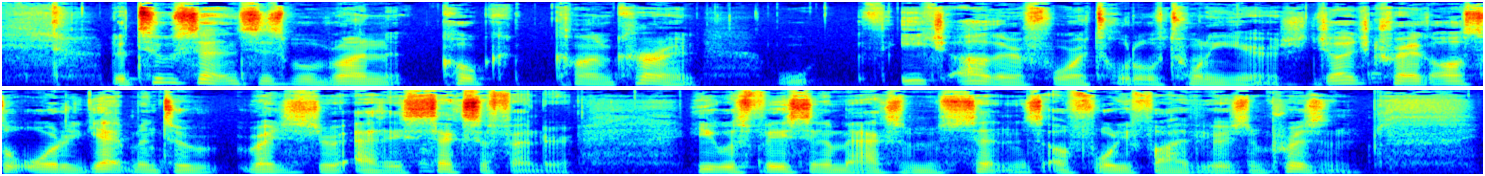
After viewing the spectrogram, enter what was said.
The two sentences will run co- concurrent with each other for a total of 20 years. Judge Craig also ordered Yetman to register as a sex offender. He was facing a maximum sentence of 45 years in prison.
